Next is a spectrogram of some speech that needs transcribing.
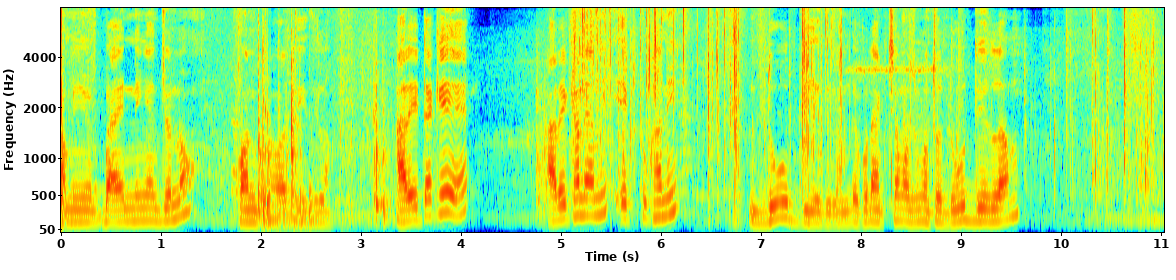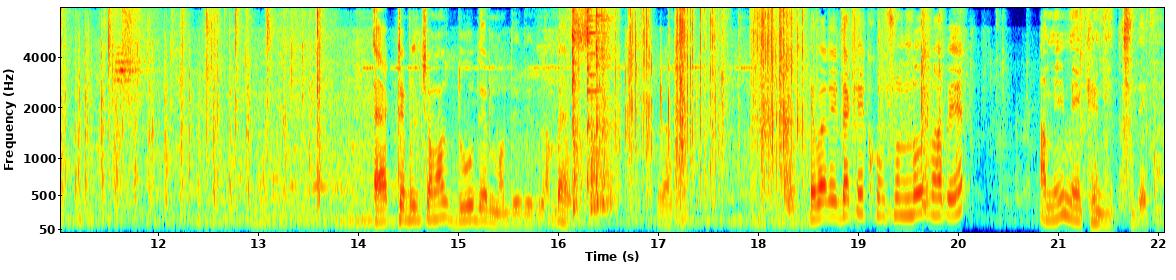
আমি বাইন্ডিংয়ের জন্য কর্নফ্লাওয়ার দিয়ে দিলাম। আর এটাকে, আর এখানে আমি একটুখানি দুধ দিয়ে দিলাম। দেখুন, এক চামচ মতো দুধ দিলাম। এক টেবিল চামচ দুধ এর মধ্যে দিয়ে দিলাম, ব্যাস। এবার এটাকে খুব সুন্দরভাবে আমি মেখে নিচ্ছি, দেখুন।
